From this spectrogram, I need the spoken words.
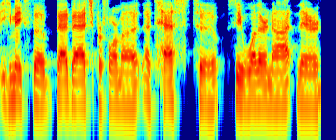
He makes the Bad Batch perform a, a test to see whether or not they're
